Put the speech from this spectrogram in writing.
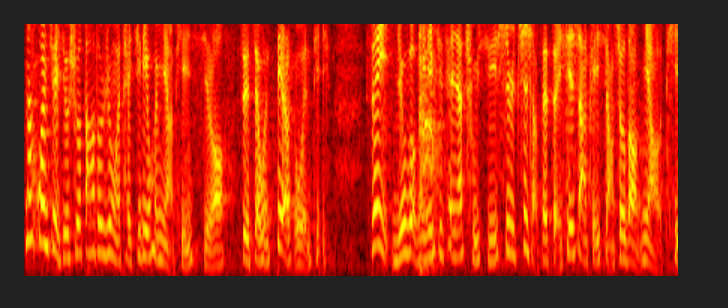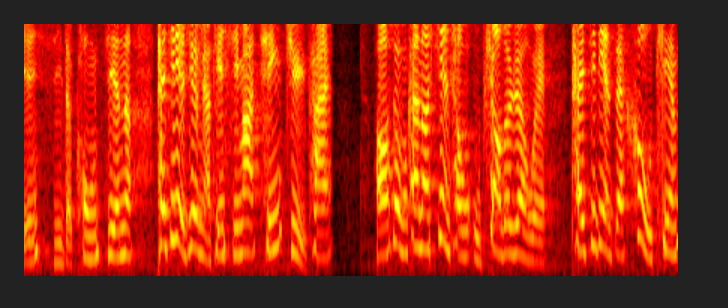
那换句也就是说，大家都认为台积电会秒填息喽。所以再问第二个问题。所以，如果明天去参加除夕，是不是至少在短线上可以享受到秒填息的空间呢？台积电有机会秒填息吗？请举牌。好，所以我们看到现场五票都认为台积电在后天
